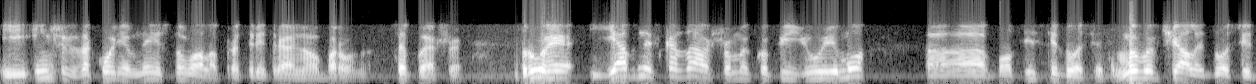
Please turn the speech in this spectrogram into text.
і інших законів не існувало про територіальну оборону. Це перше. Друге, я б не сказав, що ми копіюємо а, Балтійський досвід. Ми вивчали досвід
